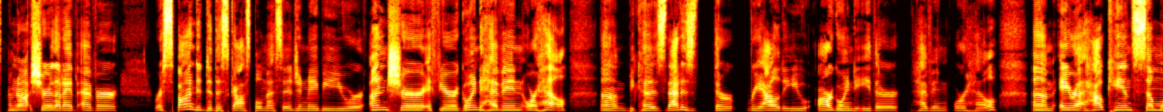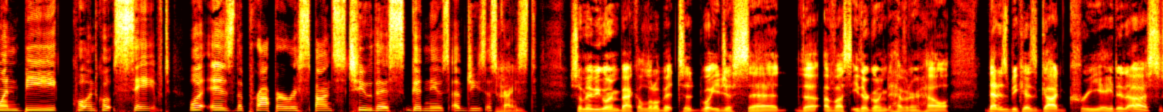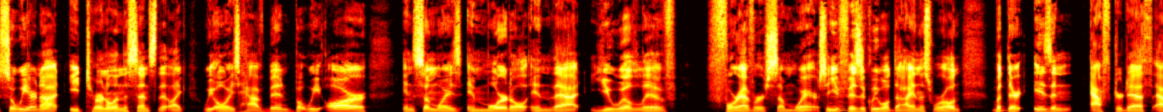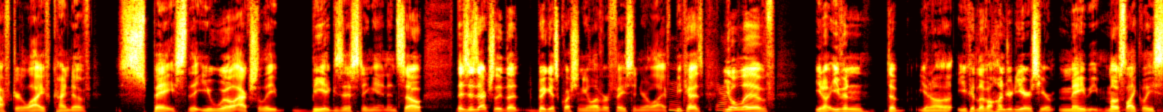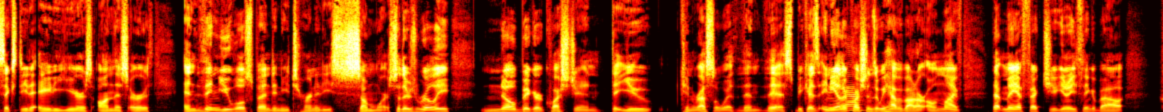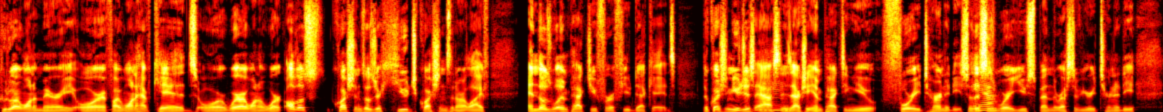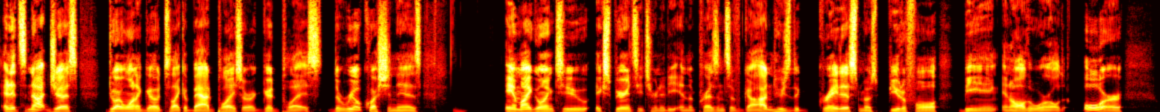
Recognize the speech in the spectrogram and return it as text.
I'm not sure that I've ever responded to this gospel message, and maybe you are unsure if you're going to heaven or hell, um, because that is the reality. You are going to either heaven or hell. Um, A Rut, how can someone be quote unquote saved? What is the proper response to this good news of Jesus Yeah. Christ? So maybe going back a little bit to what you just said, the of us either going to heaven or hell, that is because God created us. So we are not eternal in the sense that like we always have been, but we are in some ways immortal in that you will live forever somewhere. So you Mm. physically will die in this world, but Mm. there is an after death, afterlife kind of space that you will actually be existing in. And so this is actually the biggest question you'll ever face in your life Mm. because Yeah. you'll live, you know, even the, you know, you could live 100 years here, maybe, most likely 60 to 80 years on this earth. And then you will spend an eternity somewhere. So there's really no bigger question that you can wrestle with than this because any other Yeah. questions that we have about our own life that may affect you, you know, you think about who do I want to marry or if I want to have kids or where I want to work. All those questions, those are huge questions in our life and those will impact you for a few decades. The question you just asked is mm. actually impacting you for eternity. So this Yeah. is where you spend the rest of your eternity. And it's not just do I want to go to like a bad place or a good place? The real question is am I going to experience eternity in the presence of God, who's the greatest, most beautiful being in all the world? Or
